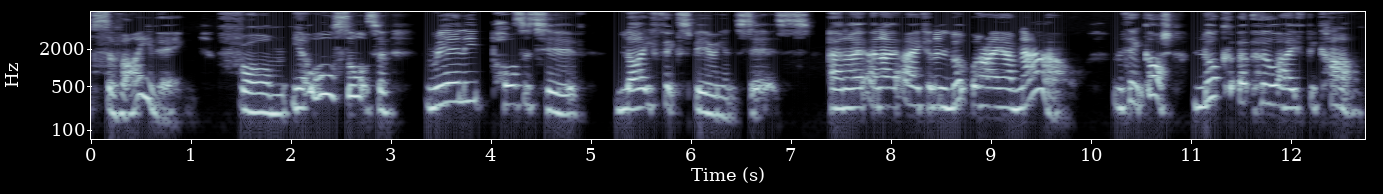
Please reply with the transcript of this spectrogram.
surviving, from, you know, all sorts of really positive life experiences. And I, and I, I can look where I am now and think, gosh, look at who I've become.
